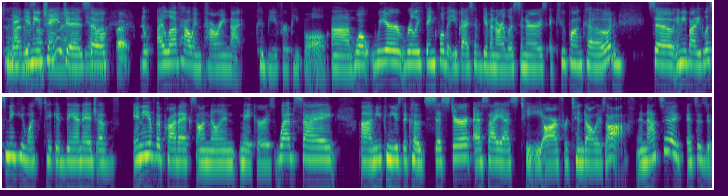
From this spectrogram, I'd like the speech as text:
to make any changes. Yeah. So right. I, I, love how empowering that could be for people. Um, well, we are really thankful that you guys have given our listeners a coupon code. Mm-hmm. So anybody listening who wants to take advantage of any of the products on Million Marker's website, um, you can use the code SISTER S I S T E R for ten dollars off, and that's a it's a,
